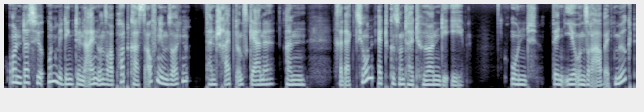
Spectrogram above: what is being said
und das wir unbedingt in einen unserer Podcasts aufnehmen sollten, dann schreibt uns gerne an redaktion.gesundheithören.de. Und wenn ihr unsere Arbeit mögt,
